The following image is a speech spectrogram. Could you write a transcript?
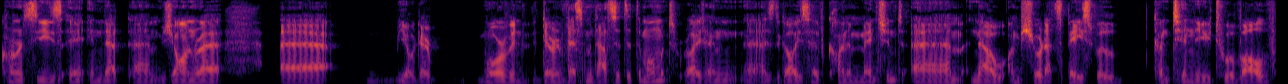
currencies in, in that um, genre, uh, you know, they're more of in, their investment assets at the moment, right? And uh, as the guys have kind of mentioned, um, now I'm sure that space will continue to evolve.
